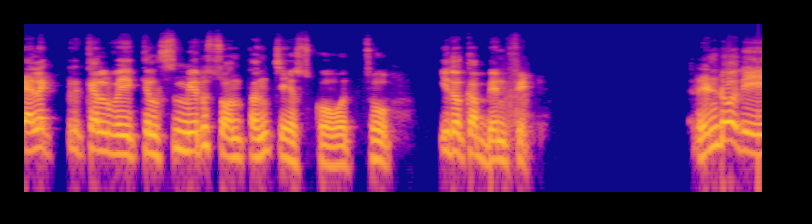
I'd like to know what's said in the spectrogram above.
ఎలక్ట్రికల్ వెహికల్స్ మీరు సొంతం చేసుకోవచ్చు. ఇదొక బెనిఫిట్. రెండోది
